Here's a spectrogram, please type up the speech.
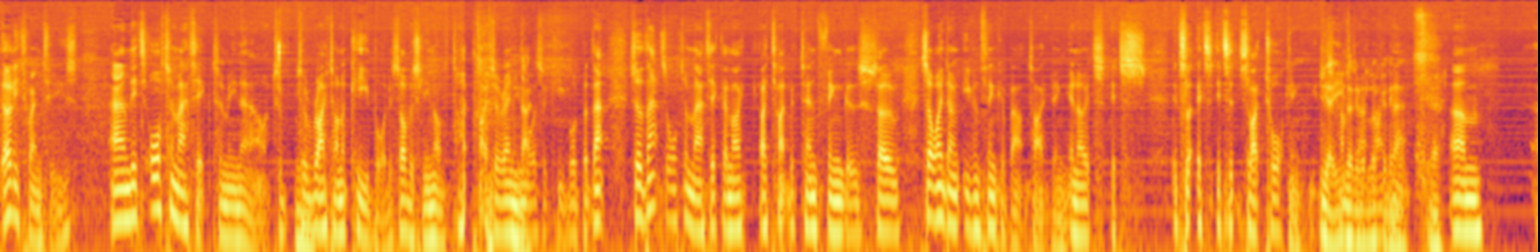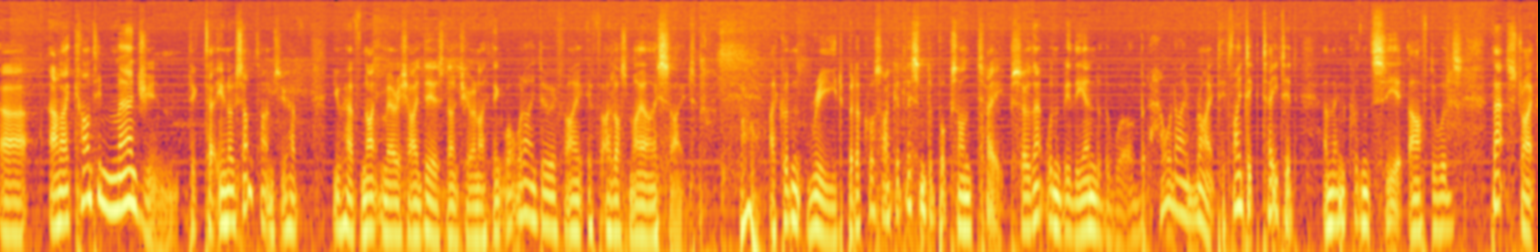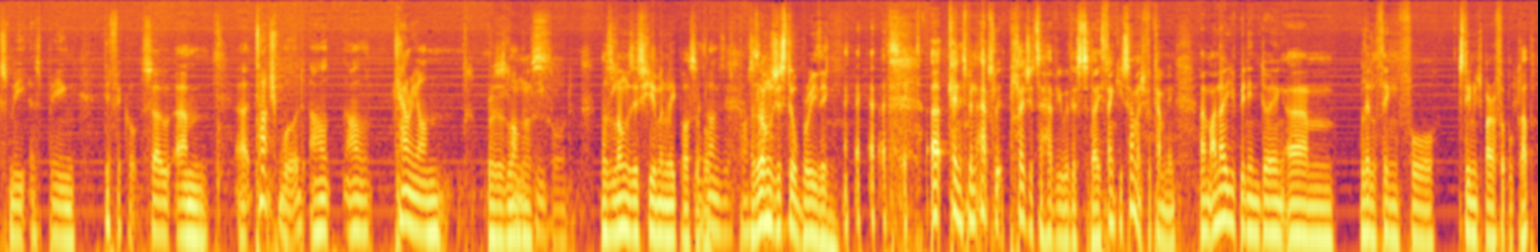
early twenties, and it's automatic to me now to, to Mm. write on a keyboard. It's obviously not a typewriter anymore; No. it's a keyboard. But that so that's automatic, and I, I type with ten fingers. So so I don't even think about typing. You know, it's it's it's it's it's it's like talking. It yeah, you don't even look like anymore. that. Yeah. Um, uh, and I can't imagine dictate. You know, sometimes you have you have nightmarish ideas, don't you? And I think, what would I do if I if I lost my eyesight? Oh. I couldn't read, but of course I could listen to books on tape, so that wouldn't be the end of the world. But how would I write if I dictated and then couldn't see it afterwards? That strikes me as being difficult. So, um, uh, touch wood. I'll I'll carry on as on long the as keyboard as long as it's humanly as possible. long as it's possible. As long as you're still breathing. That's it. Uh, Ken, it's been an absolute pleasure to have you with us today. Thank you so much for coming in. Um, I know you've been in doing um, a little thing for Stevenage Borough Football Club.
